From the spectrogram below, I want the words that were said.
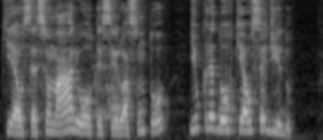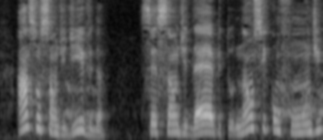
que é o cessionário ou terceiro assuntor, e o credor, que é o cedido. A assunção de dívida, cessão de débito, não se confunde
